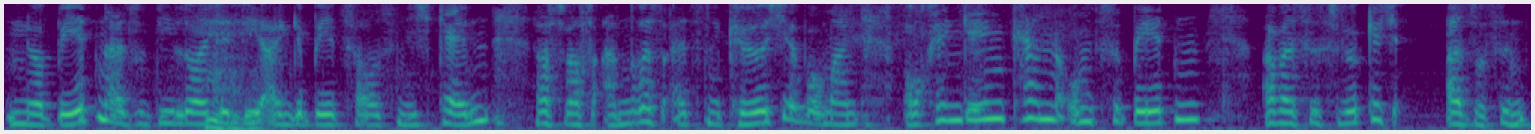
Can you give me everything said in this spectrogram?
nur beten. Also die Leute, die mhm. ein Gebetshaus nicht kennen, das ist was anderes als eine Kirche, wo man auch hingehen kann, um zu beten. Aber es ist wirklich, also es sind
